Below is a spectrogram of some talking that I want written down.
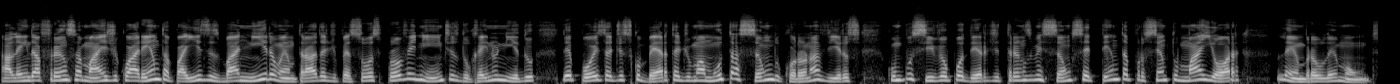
Além da França, mais de 40 países baniram a entrada de pessoas provenientes do Reino Unido depois da descoberta de uma mutação do coronavírus com possível poder de transmissão 70% maior, lembra o Le Monde.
